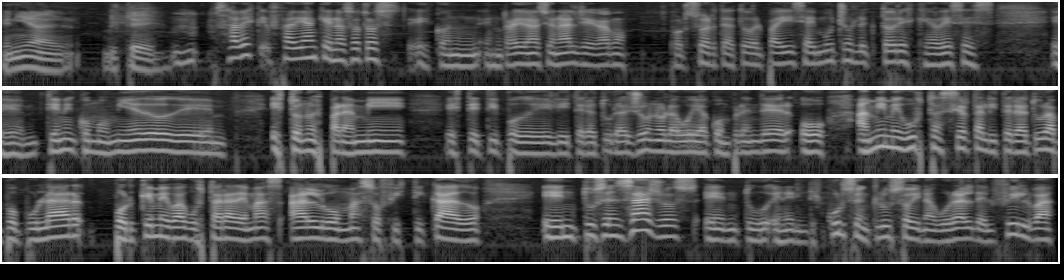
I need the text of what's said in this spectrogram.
genial, ¿viste? Sabes, que, Fabián, que nosotros eh, con, en Radio Nacional llegamos por suerte a todo el país y hay muchos lectores que a veces eh, tienen como miedo de esto no es para mí, este tipo de literatura yo no la voy a comprender o a mí me gusta cierta literatura popular, ¿por qué me va a gustar además algo más sofisticado? En tus ensayos, en, tu, en el discurso incluso inaugural del FILBA,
